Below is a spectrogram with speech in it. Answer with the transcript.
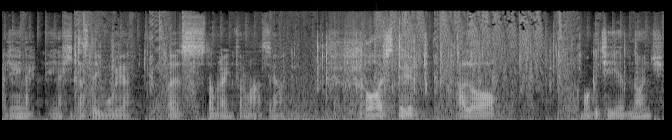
Ja jej na, ja jej na hita zdejmuję. To jest dobra informacja. O, ty! Halo! Mogę cię jebnąć?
